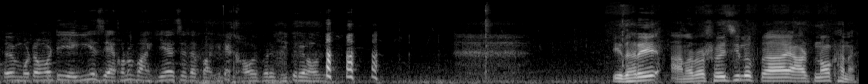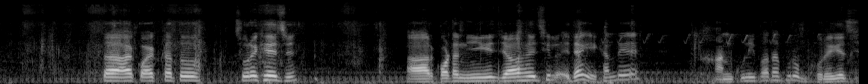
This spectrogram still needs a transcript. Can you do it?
তবে মোটামুটি এগিয়েছে এখনও বাকি আছে তা পাখিটা খাওয়ার পরে ভিতরে হবে। এধারে আনারস হয়েছিল প্রায় আট নখানা। তা কয়েকটা তো চড়ে খেয়েছে। আর কটা নিয়ে যাওয়া হয়েছিল। এ দেখ এখান থেকে থানকুনি পাতা পুরো ভরে গেছে।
